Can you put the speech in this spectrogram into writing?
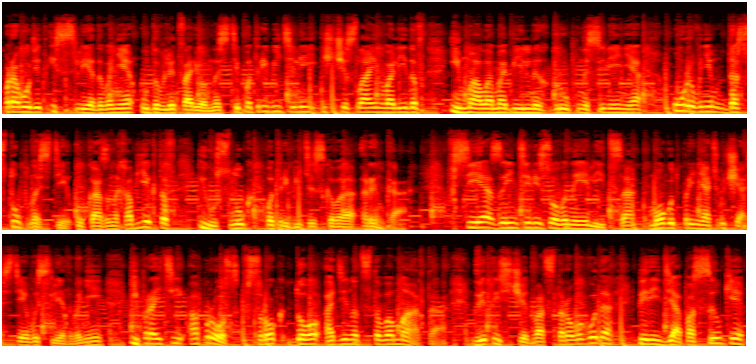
проводит исследование удовлетворенности потребителей из числа инвалидов и малых маломобильных групп населения уровнем доступности указанных объектов и услуг потребительского рынка. Все заинтересованные лица могут принять участие в исследовании и пройти опрос в срок до 11 марта 2022 года, перейдя по ссылке,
